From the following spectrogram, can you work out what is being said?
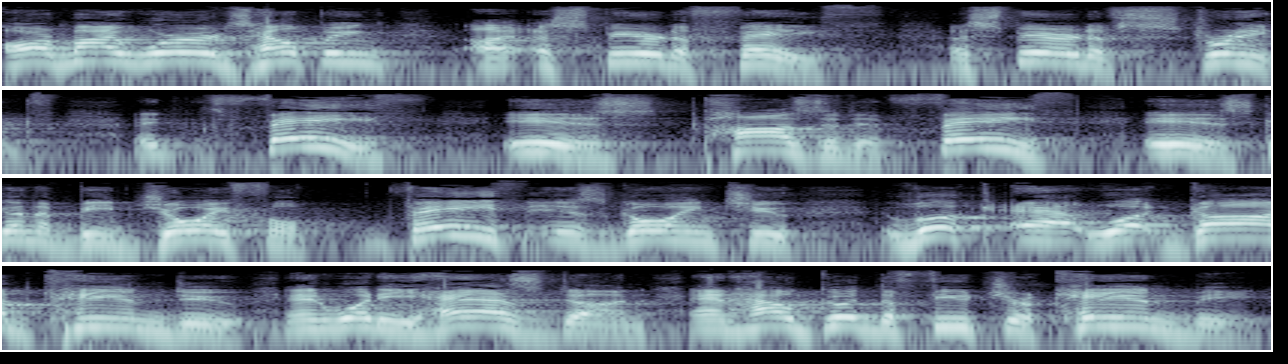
Are my words helping a, a spirit of faith, a spirit of strength? Faith is positive. Faith is going to be joyful. Faith is going to look at what God can do and what He has done and how good the future can be.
